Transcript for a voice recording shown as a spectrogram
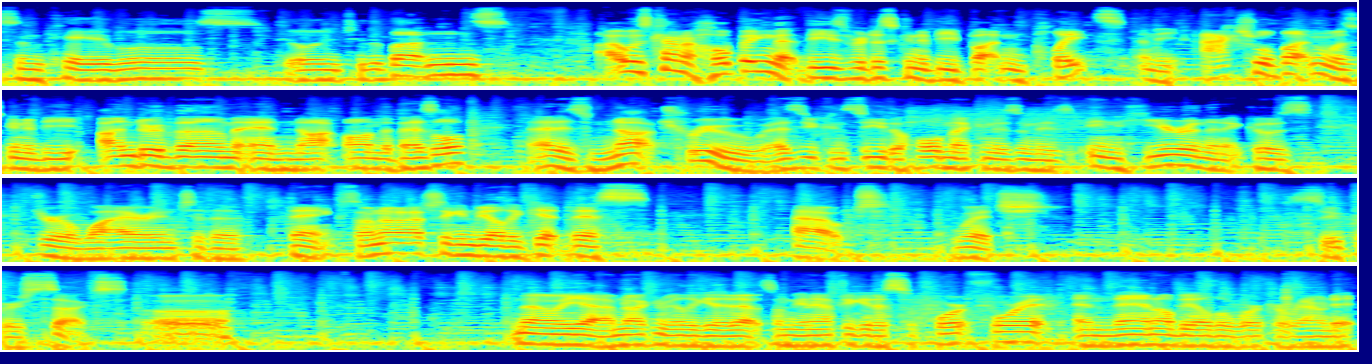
some cables going to the buttons. I was kind of hoping that these were just going to be button plates and the actual button was going to be under them and not on the bezel. That is not true. As you can see, the whole mechanism is in here and then it goes through a wire into the thing. So I'm not actually going to be able to get this out, which super sucks. Oh. No, yeah, I'm not gonna be able to get it out, so I'm gonna have to get a support for it, and then I'll be able to work around it.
